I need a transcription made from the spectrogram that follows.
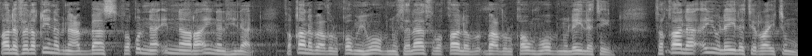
قال فلقينا ابن عباس فقلنا إنا رأينا الهلال. فقال بعض القوم هو ابن ثلاث وقال بعض القوم هو ابن ليلتين. فقال أي ليلة رأيتموه؟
